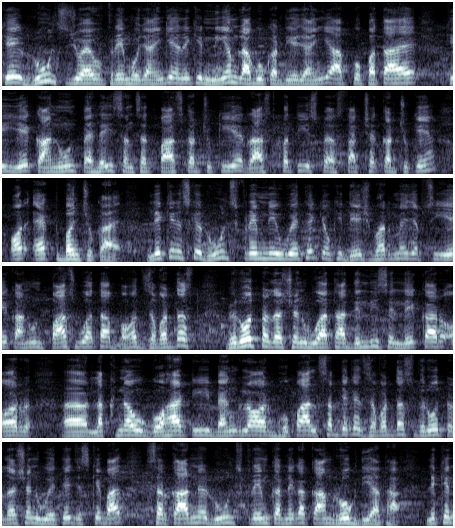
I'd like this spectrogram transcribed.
के रूल्स जो है वो फ्रेम हो जाएँगे, यानी कि नियम लागू कर दिए जाएँगे। आपको पता है कि ये कानून पहले ही संसद पास कर चुकी है, राष्ट्रपति इस पर हस्ताक्षर कर चुके हैं और एक्ट बन चुका है। लेकिन इसके रूल्स फ्रेम नहीं हुए थे, क्योंकि देश भर में जब सीए कानून पास हुआ था, बहुत ज़बरदस्त विरोध प्रदर्शन हुआ था। दिल्ली से लेकर और लखनऊ, गुवाहाटी, बेंगलोर, भोपाल, सब जगह ज़बरदस्त विरोध प्रदर्शन हुए थे, जिसके बाद सरकार ने रूल्स फ्रेम करने का काम रोक दिया था। लेकिन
